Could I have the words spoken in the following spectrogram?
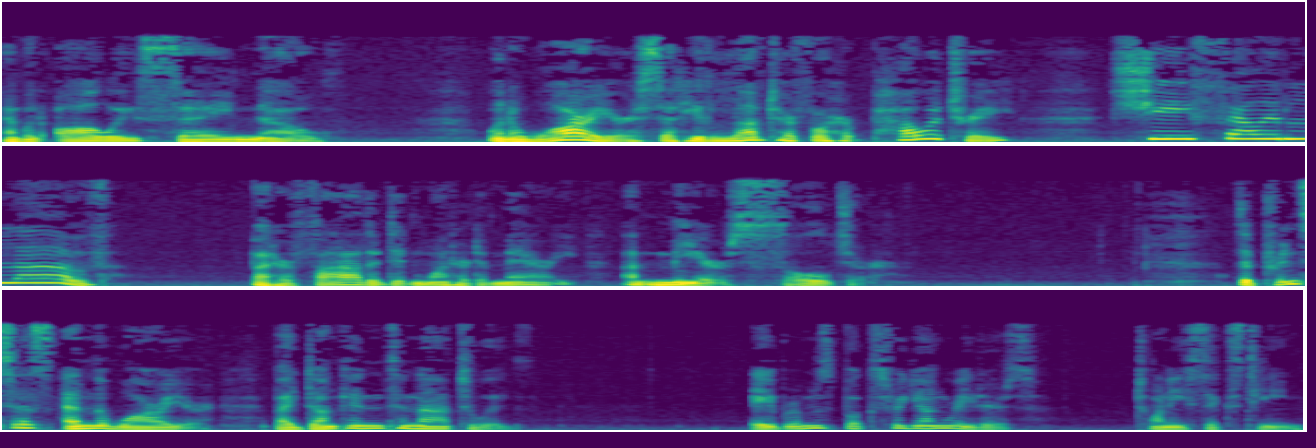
and would always say no. When a warrior said he loved her for her poetry, she fell in love. But her father didn't want her to marry a mere soldier. The Princess and the Warrior by Duncan Tonatiuh. Abrams Books for Young Readers, 2016.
